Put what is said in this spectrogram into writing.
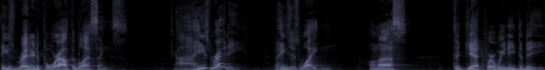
He's ready to pour out the blessings. Uh, he's ready, but he's just waiting on us to get where we need to be.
